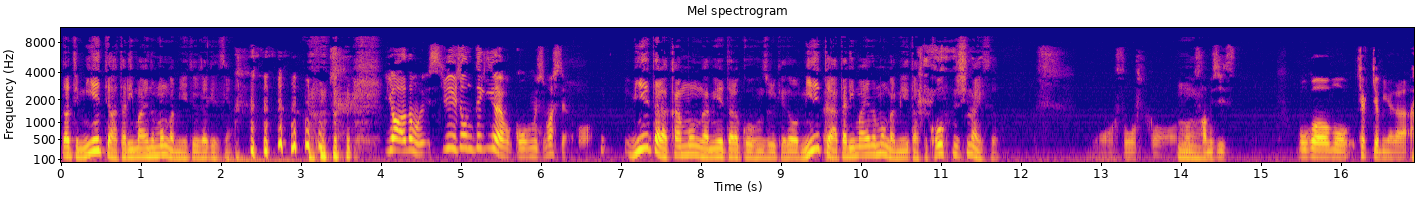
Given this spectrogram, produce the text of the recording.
だって見えて当たり前のもんが見えてるだけですやん。いや、でもシチュエーション的にはやっぱ興奮しましたよ。見えたら関門が見えたら興奮するけど、見えて当たり前のもんが見えたって興奮しないですよ。もうそうっすか。うん寂しいです。僕はもう、キャッキャ見ながら。あ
